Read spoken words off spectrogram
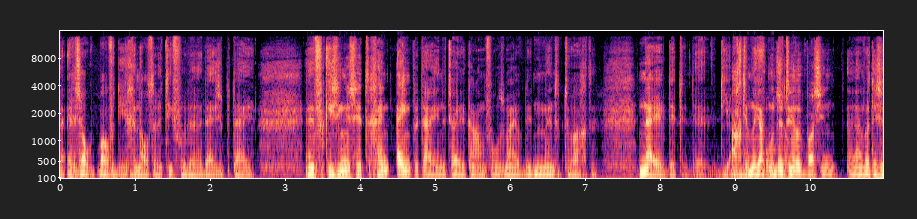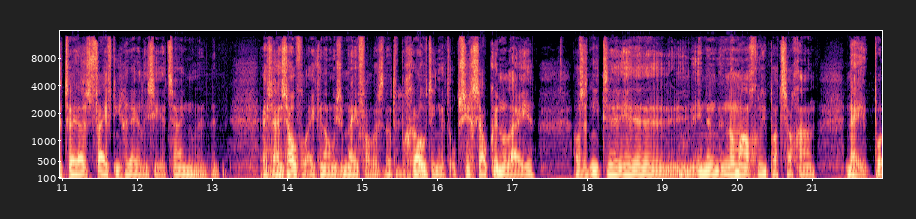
er is ook bovendien geen alternatief voor de, deze partijen. En verkiezingen zit geen één partij in de Tweede Kamer volgens mij op dit moment op te wachten. Nee, dit, de, die 18 miljard moet natuurlijk pas in, uh, wat is het, 2015 gerealiseerd zijn. Er zijn zoveel economische meevallers dat de begroting het op zich zou kunnen leiden als het niet uh, in een normaal groeipad zou gaan. Nee, po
